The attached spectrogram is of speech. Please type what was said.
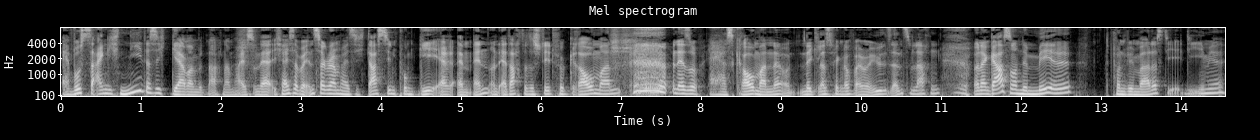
er wusste eigentlich nie, dass ich German mit Nachnamen heiße. Und er, ich heiße bei Instagram, heiße ich Dustin.grmn und er dachte, das steht für Graumann. Und er so, ja, ja, ist Graumann, ne? Und Niklas fängt auf einmal übelst an zu lachen. Und dann gab es noch eine Mail, von wem war das, die die E-Mail?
